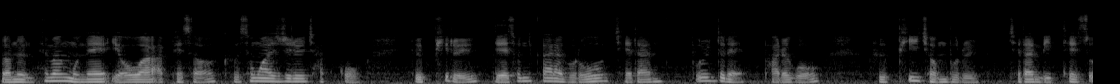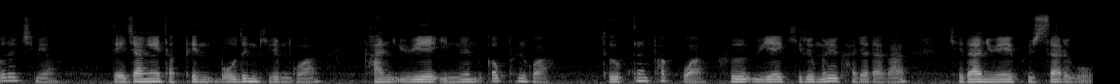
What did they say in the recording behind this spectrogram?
너는 회막문의 여호와 앞에서 그 송아지를 잡고 그 피를 내 손가락으로 재단 뿔들에 바르고 그 피 전부를 재단 밑에 쏟을치며 내장에 덮인 모든 기름과 간 위에 있는 꺼풀과 두 콩팥과 그 위에 기름을 가져다가 재단 위에 불사르고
